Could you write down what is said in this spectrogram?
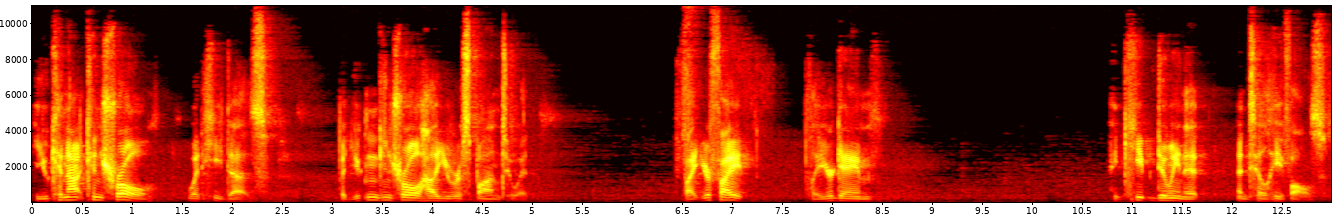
you cannot control what he does but you can control how you respond to it. Fight your fight, play your game, and keep doing it until he falls.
